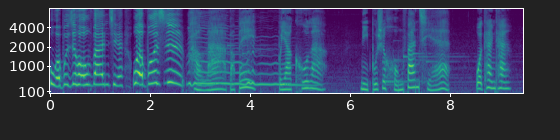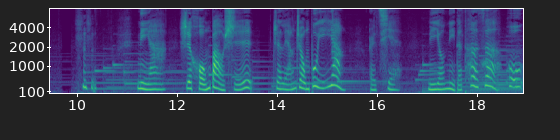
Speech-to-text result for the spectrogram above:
我不是红番茄，我不是。好啦，宝贝，不要哭了。你不是红番茄，我看看，你呀、啊、是红宝石，这两种不一样，而且你有你的特色，红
